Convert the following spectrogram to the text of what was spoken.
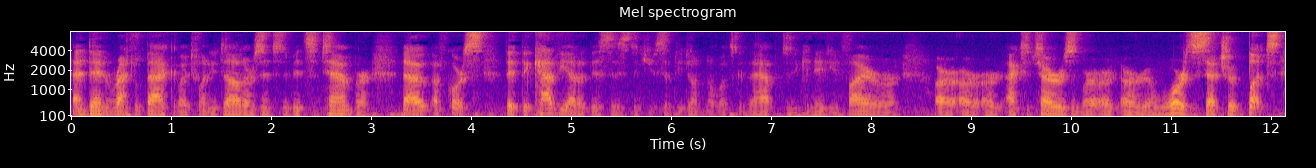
and then rattled back about $20 into the mid September. Now, of course, the, the caveat of this is that you simply don't know what's going to happen to the Canadian fire or, or, or, or acts of terrorism or, or, or wars, etc. But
